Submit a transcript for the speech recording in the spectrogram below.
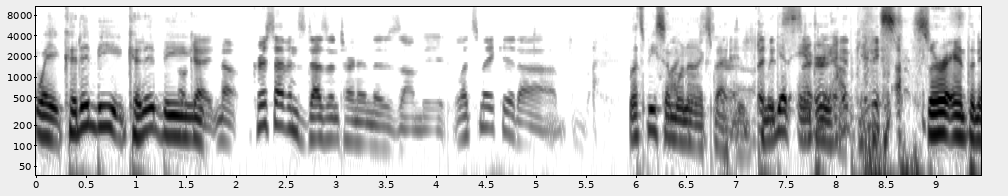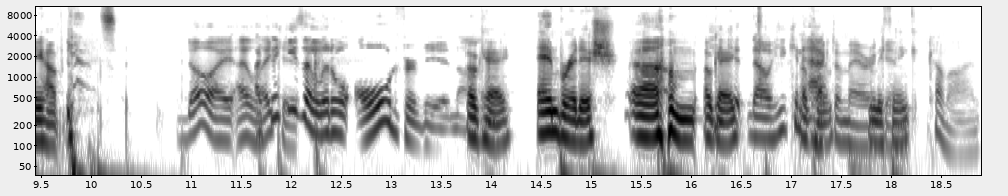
wait, could it be? Could it be? Okay, no. Chris Evans doesn't turn into a zombie. Let's make it uh Let's be someone Michael unexpected. Cera. Can we get Sir Anthony Anthony Hopkins? Hopkins. Sir Anthony Hopkins. no, I I like I think it. he's a little old for Vietnam. Okay, and British. Um. He Okay. no, he can Okay, act American. let me think. Come on.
